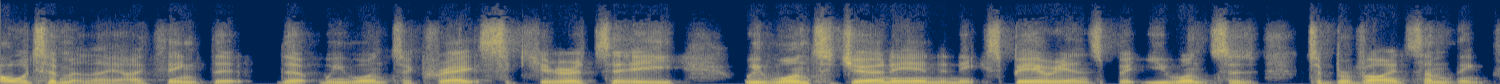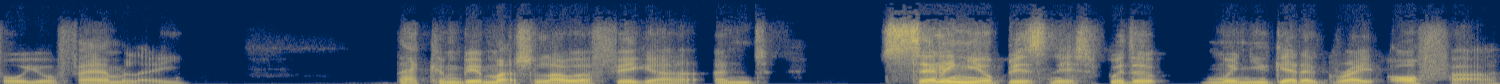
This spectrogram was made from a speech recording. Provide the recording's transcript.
Ultimately, I think that that we want to create security. We want to journey in an experience, but you want to to provide something for your family. That can be a much lower figure, and selling your business with a when you get a great offer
